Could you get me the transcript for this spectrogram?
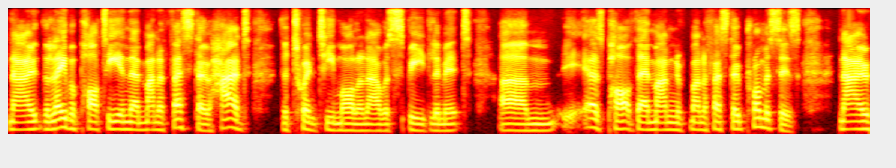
Now, the Labour Party in their manifesto had the 20 mile an hour speed limit um, as part of their man- manifesto promises. Now,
